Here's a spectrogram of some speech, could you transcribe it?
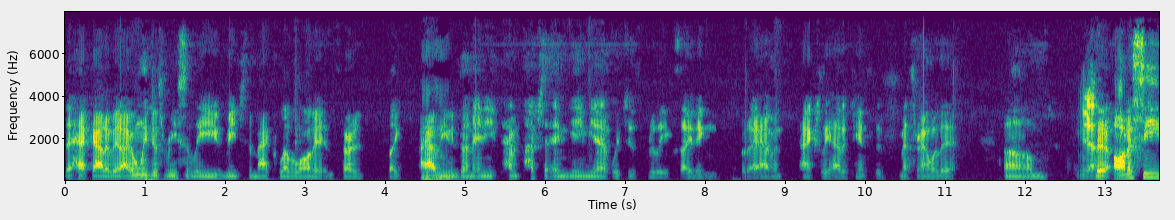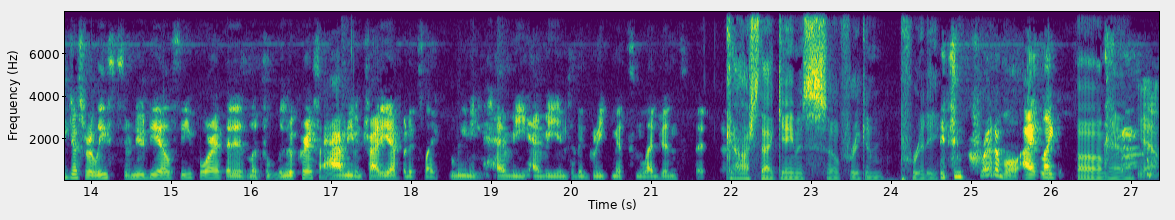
the heck out of it. I only just recently reached the max level on it and started like I haven't Mhm. even done any, haven't touched the end game yet, which is really exciting. But I haven't actually had a chance to mess around with it. Um, yeah. the Odyssey just released some new DLC for it that is looks ludicrous. I haven't even tried it yet, but it's like leaning heavy, heavy into the Greek myths and legends. That uh, Gosh, that game is so freaking pretty. it's incredible. I like Oh man. Yeah.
